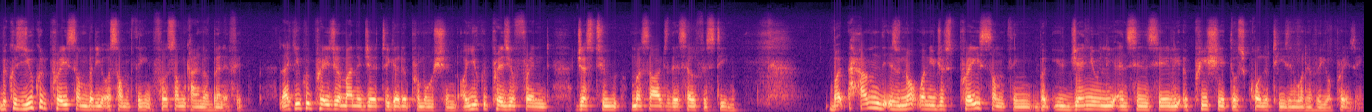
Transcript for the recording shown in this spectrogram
Because you could praise somebody or something for some kind of benefit. Like you could praise your manager to get a promotion, or you could praise your friend just to massage their self esteem. But hamd is not when you just praise something, but you genuinely and sincerely appreciate those qualities in whatever you're praising.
